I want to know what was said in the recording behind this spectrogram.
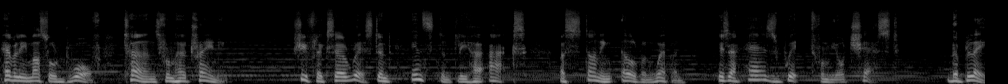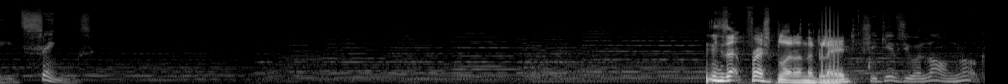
heavily muscled dwarf turns from her training. She flicks her wrist and instantly her axe, a stunning elven weapon, is a hair's width from your chest. The blade sings. Is that fresh blood on the blade? She gives you a long look,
